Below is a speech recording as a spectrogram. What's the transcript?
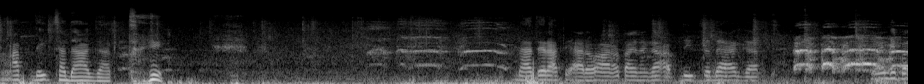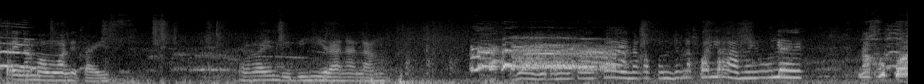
Ang update sa dagat. Dati-dati araw-araw tayo nag-update sa dagat. Pero hindi pa tayo na-monetize. Pero ngayon, bibihira na lang. Grabe ka ng tatay. Nakapundo na pala. May uli. Naku po.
